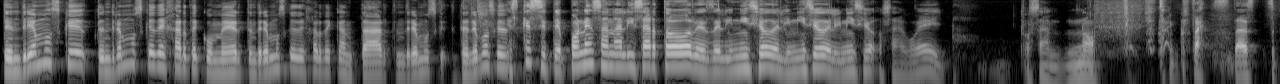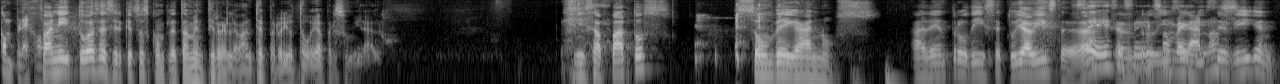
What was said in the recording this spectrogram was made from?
tendríamos que, tendríamos que dejar de comer, tendríamos que dejar de cantar, tendríamos que, tendríamos que... Es que si te pones a analizar todo desde el inicio, del inicio, del inicio, o sea, güey, o sea, no, está, complejo. Fanny, tú vas a decir que esto es completamente irrelevante, pero yo te voy a presumir algo. Mis zapatos son veganos. Adentro dice, tú ya viste, ¿verdad? Sí, sí, sí, son veganos. Dice vegan.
